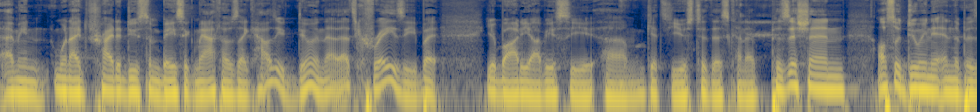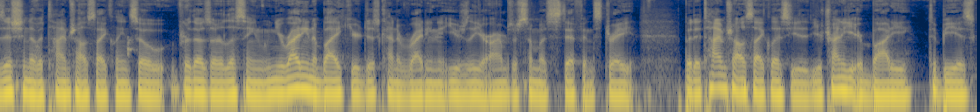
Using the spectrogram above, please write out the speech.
I mean, when I tried to do some basic math, I was like, "How's he doing that? That's crazy!" But your body obviously um, gets used to this kind of position. Also, doing it in the position of a time trial cycling. So, for those that are listening, when you're riding a bike, you're just kind of riding it. Usually, your arms are somewhat stiff and straight. But a time trial cyclist, you, you're trying to get your body to be as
